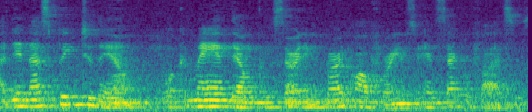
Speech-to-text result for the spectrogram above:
I did not speak to them command them concerning burnt offerings and sacrifices.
